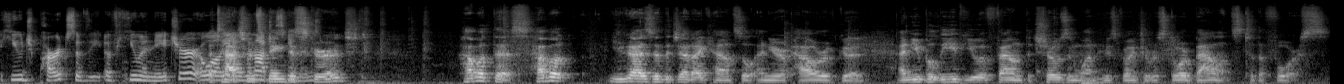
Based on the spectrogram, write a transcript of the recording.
huge parts of the of human nature. Well, yeah, they're attachments not being just humans. discouraged. How about this? How about you guys are the Jedi Council and you're a power of good, and you believe you have found the chosen one who's going to restore balance to the Force.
